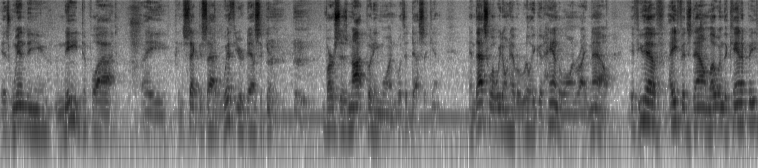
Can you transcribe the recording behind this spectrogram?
is when do you need to apply a insecticide with your desiccant versus not putting one with a desiccant? And that's what we don't have a really good handle on right now. If you have aphids down low in the canopy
